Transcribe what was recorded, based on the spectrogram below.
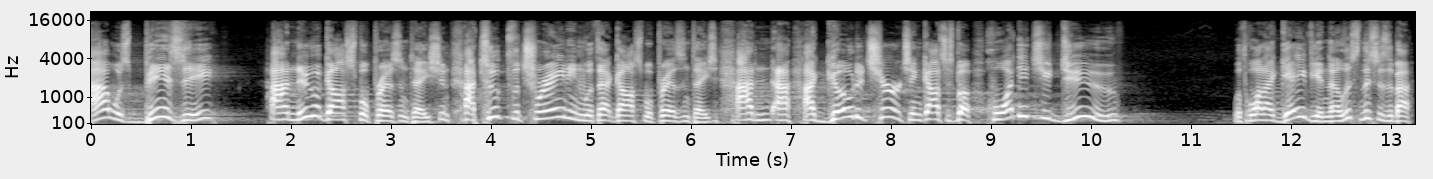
I was busy. I knew a gospel presentation. I took the training with that gospel presentation. I, I, I go to church and God says, But what did you do with what I gave you? Now, listen, this is about,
